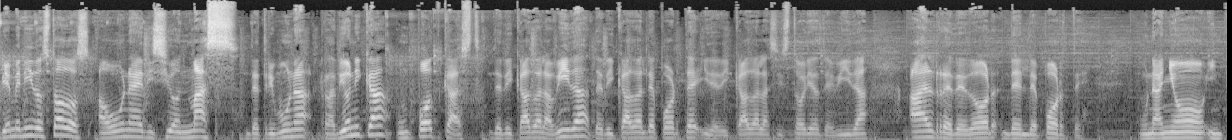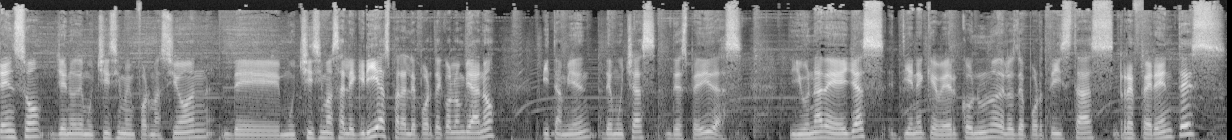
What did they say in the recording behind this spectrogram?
bienvenidos todos a una edición más de Tribuna Radiónica, un podcast dedicado a la vida, dedicado al deporte y dedicado a las historias de vida alrededor del deporte. Un año intenso, lleno de muchísima información, de muchísimas alegrías para el deporte colombiano y también de muchas despedidas y una de ellas tiene que ver con uno de los deportistas referentes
